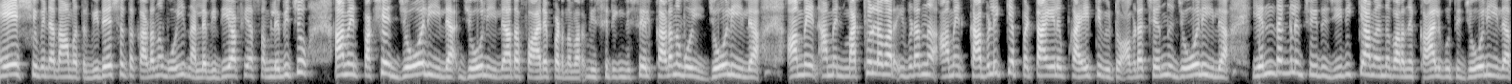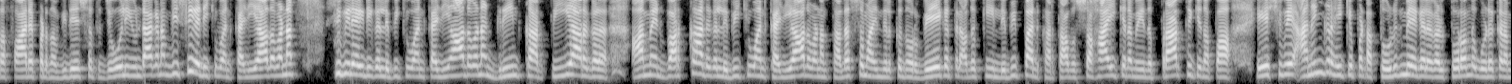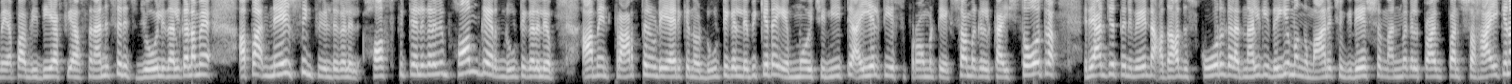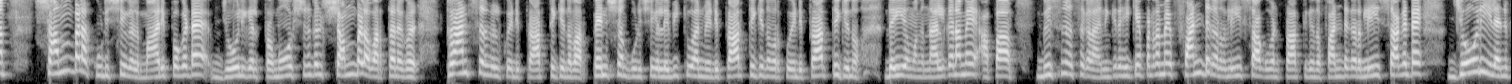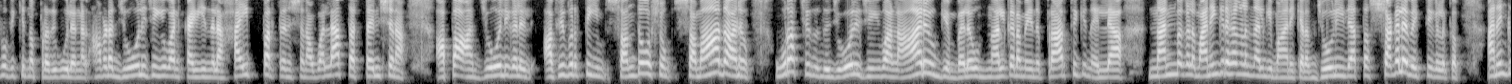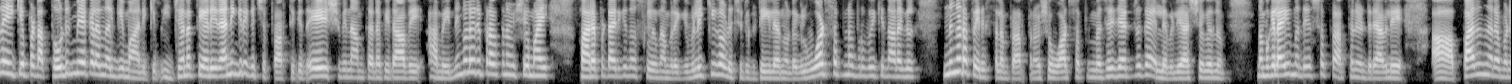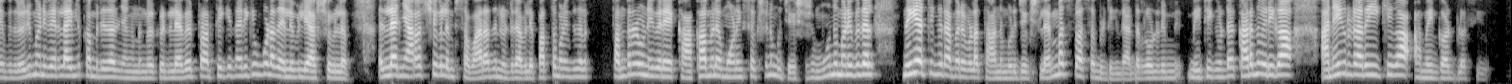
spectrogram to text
യേശുവിന്റെ നാമത്തിൽ വിദേശത്ത് കടന്നുപോയി നല്ല വിദ്യാഭ്യാസം ലഭിച്ചു. ആമേൻ. പക്ഷേ ജോലിയില്ല ജോലിയില്ലാതെ ഭാരപ്പെടുന്നവർ വിസിറ്റിംഗ് വിസയിൽ കടന്നുപോയി ജോലിയില്ല. ആമേൻ ആമേൻ. മറ്റുള്ളവർ ഇവിടെ നിന്ന് ആമേൻ കബളിക്കപ്പെട്ടായാലും കയറ്റി വിട്ടു അവിടെ ചെന്ന് ജോലിയില്ല. എന്തെങ്കിലും ചെയ്ത് ജീവിക്കാമെന്ന് പറഞ്ഞ് കാൽകുത്തി ജോലിയില്ലാതെ ഭാരപ്പെടുന്ന വിദേശത്ത് ജോലി ഉണ്ടാകണം വിസ അടിക്കുവാൻ കഴിയാതെ സിവിൽ ഐ ഡികൾ ലഭിക്കുവാൻ കഴിയാതെ ഗ്രീൻ കാർഡ് പി ആറുകൾ ആമേൻ വർക്ക് കാർഡുകൾ ലഭിക്കുവാൻ കഴിയാതെ തടസ്സമായി നിൽക്കുന്നവർ വേഗത്തിൽ അതൊക്കെ ലഭിപ്പാൻ കർത്താവ് സഹായിക്കണമെന്ന് പ്രാർത്ഥിക്കുന്നപ്പ യേശുവെ അനുഗ്രഹിക്കപ്പെട്ട തൊഴിൽ മേഖലകൾ തുറന്നു കൊടുക്കണമേ. അപ്പ വിദ്യാഭ്യാസത്തിനനുസരിച്ച് ജോലി നൽകണമേ. അപ്പ നഴ്സിംഗ് ഫീൽഡുകളിൽ ഹോസ്പിറ്റലുകളിലും ഹോം കെയർ ഡ്യൂട്ടികളിലും ആമേൻ പ്രാർത്ഥനയുടെ ആയിരിക്കുന്ന ഡ്യൂട്ടികൾ ലഭിക്കട്ടെ. M O H NEET I L T S Prometric എക്സാമുകൾക്കായി സ്തോത്രം. രാജ്യത്തിന് വേണ്ട അതാത് സ്കോറുകളെ നൽകി ദൈവമങ്ങ് മാനിച്ച് വിദേശ നന്മകൾ പ്രാപിപ്പാൻ സഹായിക്കണം. ശമ്പള കുടിശ്ശികൾ മാറിപ്പോകട്ടെ. ജോലികൾ പ്രൊമോഷനുകൾ ശമ്പള വർധനകൾ ട്രാൻസ്ഫറുകൾക്ക് വേണ്ടി പ്രാർത്ഥിക്കുന്നവർ പെൻഷൻ കുടിശ്ശികൾ ലഭിക്കുവാൻ വേണ്ടി പ്രാർത്ഥിക്കുന്നവർക്ക് വേണ്ടി പ്രാർത്ഥിക്കുന്നു. ദൈവം അങ്ങ് നൽകണമേ. അപ്പം ബിസിനസ്സുകൾ അനുഗ്രഹിക്കപ്പെടണമേ. ഫണ്ടുകൾ റിലീസാകുവാൻ പ്രാർത്ഥിക്കുന്നു. ഫണ്ടുകൾ റിലീസാകട്ടെ ജോലിയിൽ അനുഭവിക്കുന്ന പ്രതികൂലങ്ങൾ അവിടെ ജോലി ചെയ്യുവാൻ കഴിയുന്നില്ല ഹൈപ്പർ ടെൻഷനാണ് വല്ലാത്ത ടെൻഷനാണ് അപ്പം ആ ജോലികളിൽ അഭിവൃദ്ധിയും സന്തോഷവും സമാധാനവും ഉറച്ചു ജോലി ചെയ്യുവാൻ ആരോഗ്യം ബലവും നൽകണമെന്ന് പ്രാർത്ഥിക്കുന്ന എല്ലാ നന്മകളും അനുഗ്രഹങ്ങളും നൽകി മാനിക്കണം. ജോലിയില്ലാത്ത സകല വ്യക്തികൾക്കും അനുഗ്രഹിക്കപ്പെട്ട തൊഴിൽ നൽകി മാനിക്കും. ഈ ജനത്തെ അടിയിൽ അനുഗ്രഹിച്ച് പ്രാർത്ഥിക്കുന്നു. യേശുവിനാം തന്നെ പിതാവേ അമേ നിങ്ങളൊരു പ്രാർത്ഥന വിഷയമായി ഭാരപ്പെട്ടായിരിക്കുന്ന. സ്കൂളിൽ നമ്പറേക്ക് വിളിക്കുക വിളിച്ചിട്ട് കിട്ടിയില്ല എന്നുണ്ടെങ്കിൽ വാട്സപ്പ് നമ്പർ ഉപയോഗിക്കുന്നതാണെങ്കിൽ നിങ്ങളുടെ പേര് സ്ഥലം പ്രാർത്ഥന വിഷയം വാട്സപ്പ് മെസ്സേജ് ആയിട്ട് എല്ലാ ആശകളും നമുക്ക് ലൈവ് മധ്യസ്ഥ പ്രാർത്ഥനയുണ്ട്. രാവിലെ പതിനൊന്നര മണി മുതൽ ഒരു മണി വരെ ലൈവിൽ കമ്പനി ചെയ്താൽ ഞങ്ങൾ നിങ്ങൾക്ക് വേണ്ടി പ്രാർത്ഥിക്കുന്നതായിരിക്കും. കൂടാതെ എല്ലാ വെള്ളിയാഴ്ചകളും എല്ലാ ഞായറാഴ്ചകളും സവാരാധനുണ്ട് രാവിലെ പത്ത് മണി മുതൽ പന്ത്രണ്ട് മണി വരെ കാക്കാമല മോർണിംഗ് സെക്ഷനും ഉച്ചയ്ക്കുശേഷം മൂന്ന് മണി മുതൽ നെയ്യാറ്റിങ്കര വരെയുള്ള താന്നുമുടി ജംഗ്ഷനിൽ എം എസ് പ്ലാസ ബിൽഡിംഗിന്റെ അണ്ടർഗ്രൗണ്ടിൽ മീറ്റിംഗ് ഉണ്ട്. കടന്നു വരിക അനേകരോട് അറിയിക്കുക. അമീൻ God bless you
